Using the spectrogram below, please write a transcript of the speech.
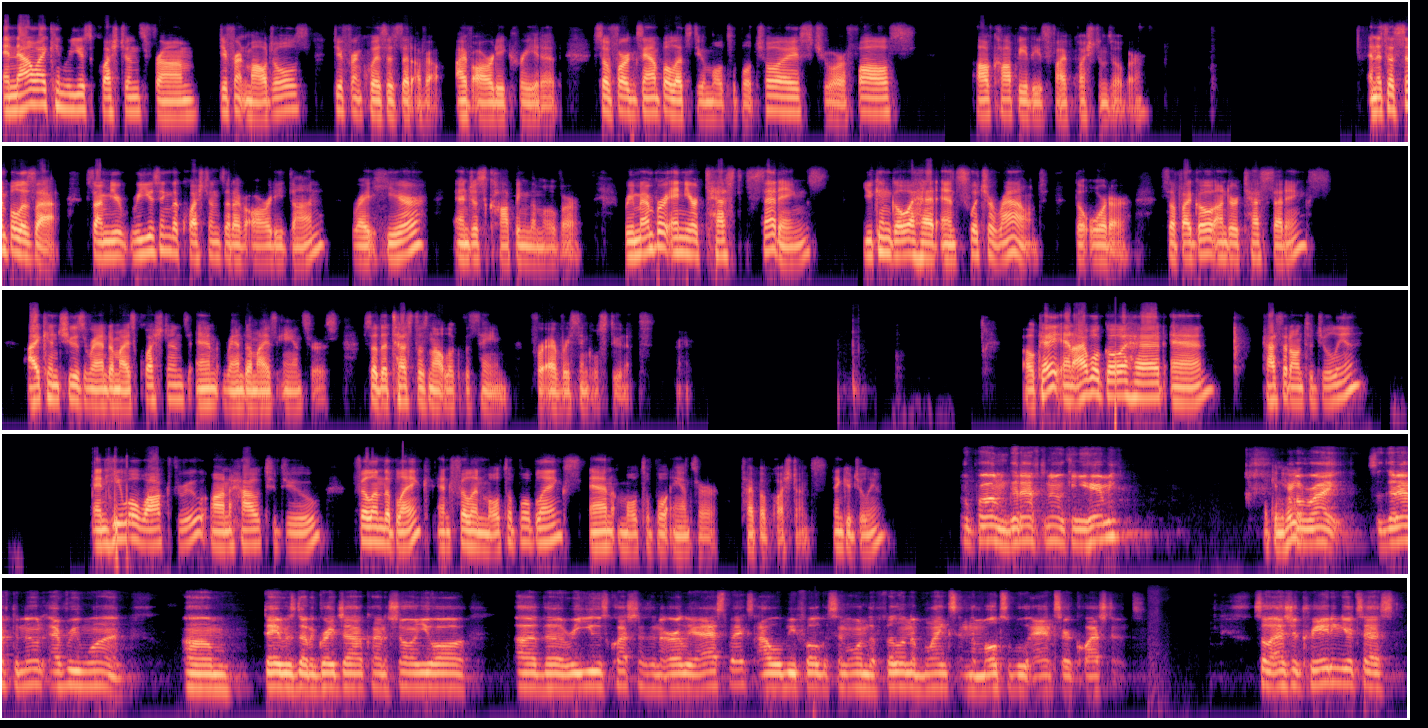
And now I can reuse questions from different modules, different quizzes that I've, I've already created. So for example, let's do multiple choice, true or false. I'll copy these five questions over. And it's as simple as that. So I'm reusing the questions that I've already done right here and just copying them over. Remember in your test settings, you can go ahead and switch around the order. So if I go under test settings, I can choose randomized questions and randomized answers. So the test does not look the same for every single student. Okay, and I will go ahead and pass it on to Julian and he will walk through on how to do fill in the blank and fill in multiple blanks and multiple answer type of questions. Thank you, Julian. No problem. Good afternoon. Can you hear me? I can hear you. All right. So good afternoon, everyone. Um, David's done a great job kind of showing you all uh, the reuse questions in the earlier aspects. I will be focusing on the fill in the blanks and the multiple answer questions. So as you're creating your test,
